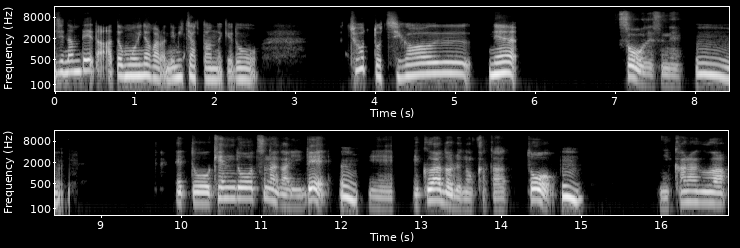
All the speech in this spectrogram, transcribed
じ南米だって思いながらね見ちゃったんだけどちょっと違うねそうですね。うんえっと、剣道つながりで、うんえーエクアドルの方とうんニカラグア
